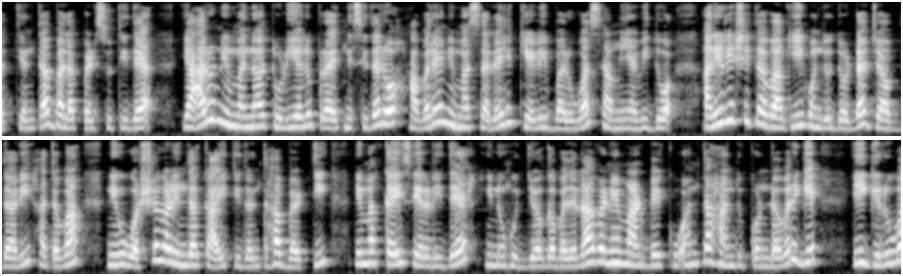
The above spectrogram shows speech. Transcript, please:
ಅತ್ಯಂತ ಬಲಪಡಿಸುತ್ತಿದೆ. ಯಾರು ನಿಮ್ಮನ್ನು ತುಳಿಯಲು ಪ್ರಯತ್ನಿಸಿದರೋ ಅವರೇ ನಿಮ್ಮ ಸಲಹೆ ಕೇಳಿ ಬರುವ ಸಮಯವಿದು. ಅನಿರೀಕ್ಷಿತವಾಗಿ ಒಂದು ದೊಡ್ಡ ಜವಾಬ್ದಾರಿ ಅಥವಾ ನೀವು ವರ್ಷಗಳಿಂದ ಕಾಯುತ್ತಿದ್ದಂತಹ ಬಡ್ತಿ ನಿಮ್ಮ ಕೈ ಸೇರಲಿದೆ, ಇನ್ನು ಉದ್ಯೋಗ ಬದಲಾವಣೆ ಮಾಡಬೇಕು ಅಂತ ಅಂದುಕೊಂಡವರಿಗೆ ಈಗಿರುವ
